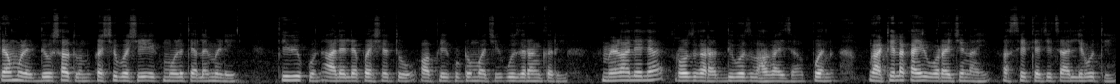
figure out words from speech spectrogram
त्यामुळे दिवसातून कशीबशी एक मुळे त्याला मिळे. ती विकून आलेल्या पैशात तो आपली कुटुंबाची गुजरण करी. मिळालेल्या रोजगारात दिवस भागायचा पण गाठीला काही ओरायचे नाही असे त्याचे चालले होते.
